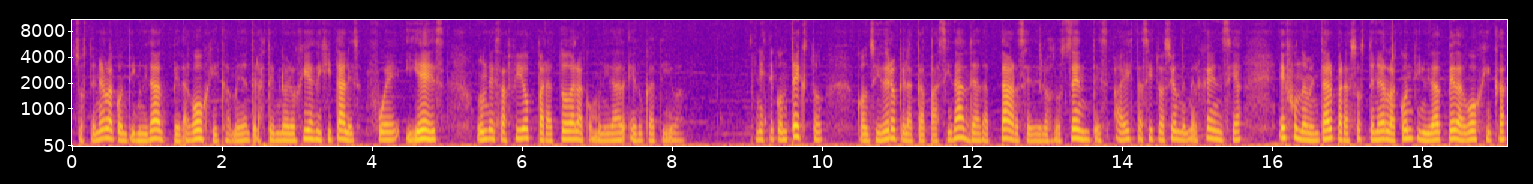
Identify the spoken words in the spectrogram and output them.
Sostener la continuidad pedagógica mediante las tecnologías digitales fue y es un desafío para toda la comunidad educativa. En este contexto, Considero que la capacidad de adaptarse de los docentes a esta situación de emergencia es fundamental para sostener la continuidad pedagógica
